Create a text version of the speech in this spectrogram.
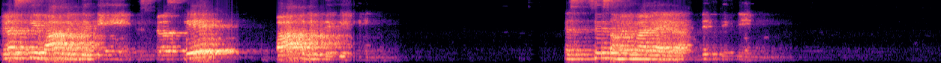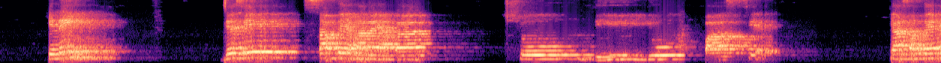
प्लस के बाद लिख देते हैं इस प्लस के बाद लिख देते हैं इससे समझ में आ जाएगा लिख देते हैं कि नहीं? जैसे शब्द है हमारा यहाँ पर शुद्धियुपास्य क्या शब्द है?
